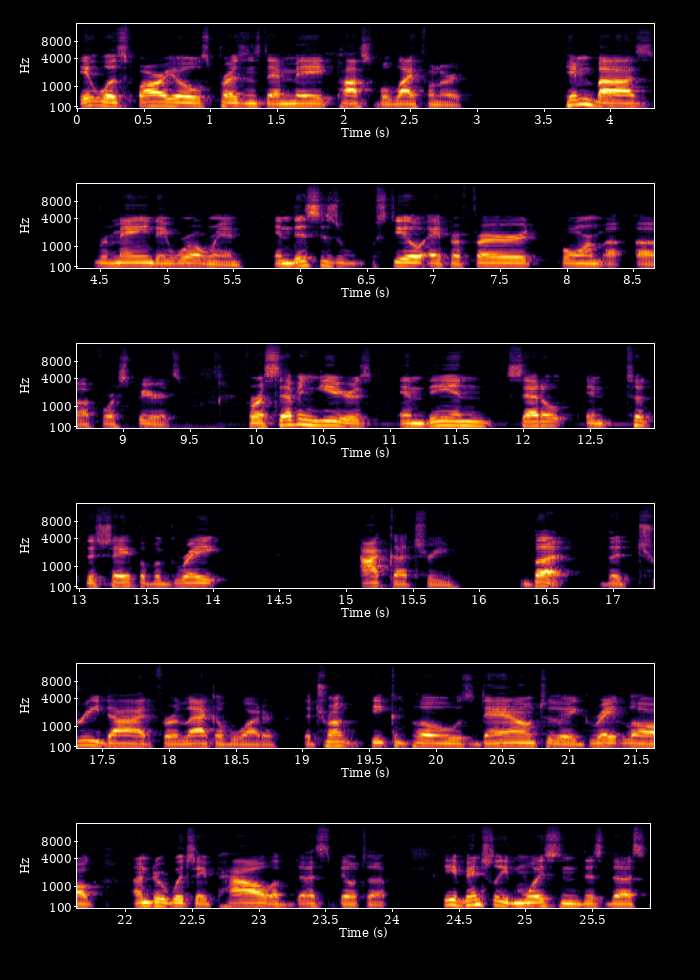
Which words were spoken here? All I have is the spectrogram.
It was Faro's presence that made possible life on earth. Pimba's remained a whirlwind, and this is still a preferred form uh, uh, for spirits. For seven years, and then settled and took the shape of a great aca tree. But the tree died for lack of water. The trunk decomposed down to a great log under which a pile of dust built up. He eventually moistened this dust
